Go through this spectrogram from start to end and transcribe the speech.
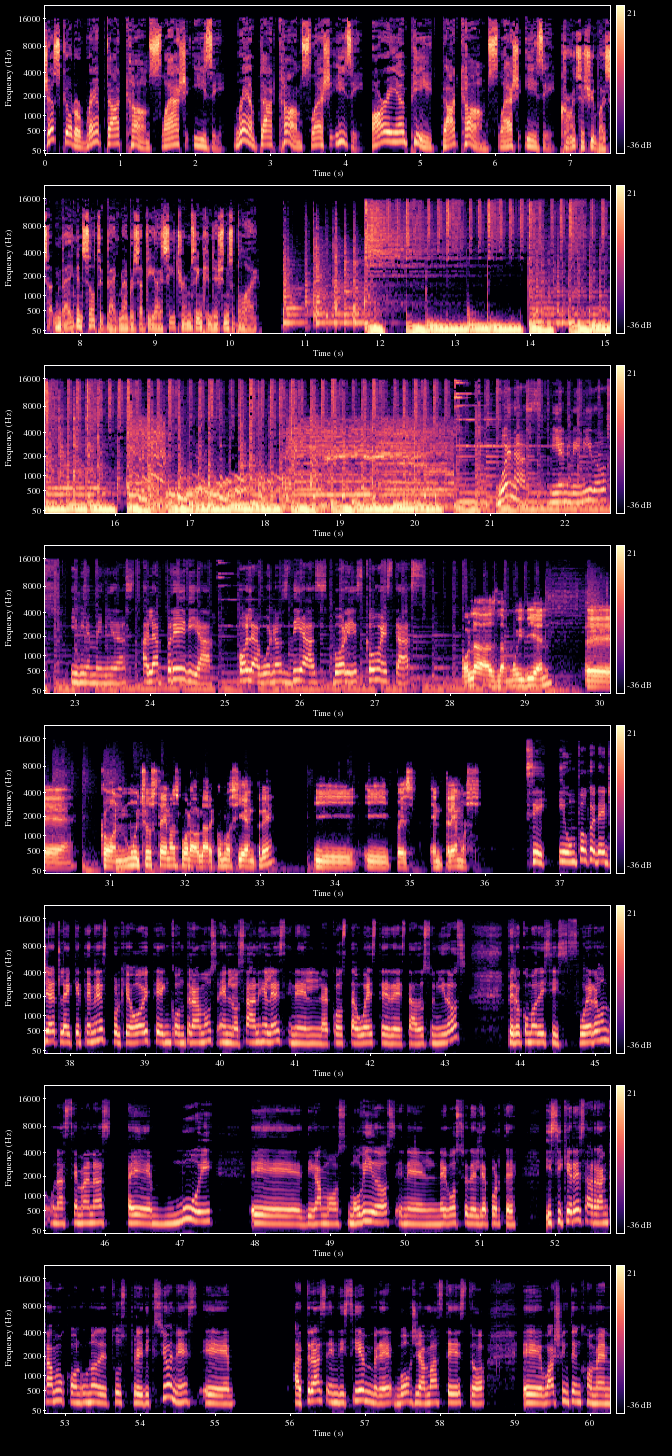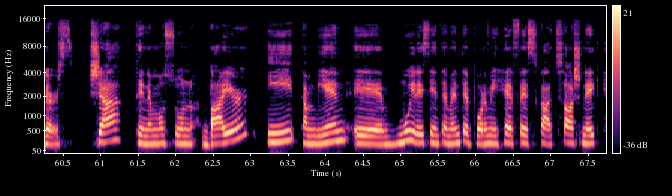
Just go to ramp.com slash easy. Ramp.com slash easy. R-A-M-P dot com slash easy. Cards issued by Sutton Bank and Celtic Bank members of FDIC terms and conditions apply. Buenas, bienvenidos y bienvenidas a la previa. Hola, buenos días, Boris, ¿cómo estás? Hola, Asla, muy bien. Eh, con muchos temas por hablar como siempre y, y, pues entremos. Sí, y un poco de jet lag que tenés porque hoy te encontramos en Los Ángeles, en la costa oeste de Estados Unidos, pero como decís, fueron unas semanas eh, muy eh, digamos, movidos en el negocio del deporte. Y si quieres, arrancamos con una de tus predicciones. Eh, atrás en diciembre, vos llamaste esto eh, Washington Commanders. Ya tenemos un buyer y también eh, muy recientemente por mi jefe Scott Soshnick,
